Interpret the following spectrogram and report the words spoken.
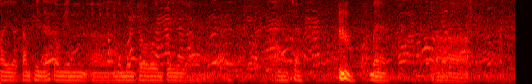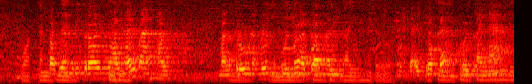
ហើយកម្មវិធីនេះក៏មាននិមន្តចូលរួមពីអង្គចាស់បាទអឺគាត់ចង់តោះយើងរីករាយហើយហើយបាទឲ្យមកគ្រូនឹងវិញជួយមើលឲ្យគាត់នៅដីហើយក៏កៅគ្រប់ជាដែរគ្គ្រូរូខ្លាំងណាស់ឬ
